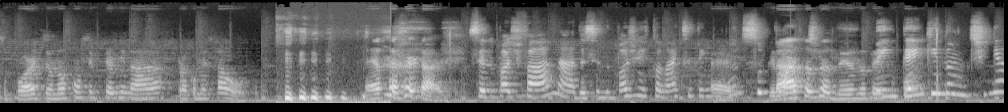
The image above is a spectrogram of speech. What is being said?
suportes, eu não consigo terminar para começar outro. Essa é a verdade. Você não pode falar nada, você não pode reclamar que você tem É, muito suporte. Graças a Deus eu tenho. Nem tem que não tinha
